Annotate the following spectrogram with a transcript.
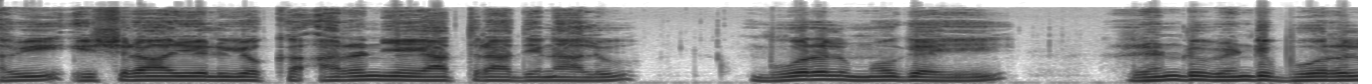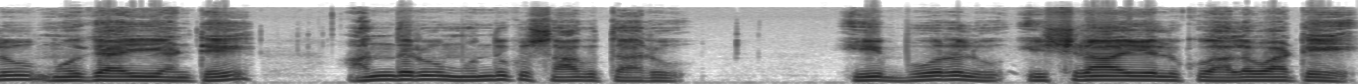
అవి ఇస్రాయేలు యొక్క అరణ్య యాత్రా దినాలు బూరలు మోగాయి. రెండు వెండి బూరలు మోగాయి అంటే అందరూ ముందుకు సాగుతారు. ఈ బూరలు ఇస్రాయేలుకు అలవాటే.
